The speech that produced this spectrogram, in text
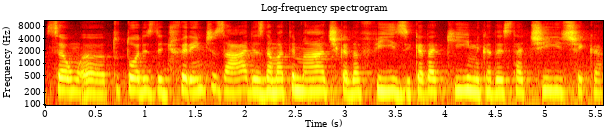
são uh, tutores de diferentes áreas, da matemática, da física, da química, da estatística,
